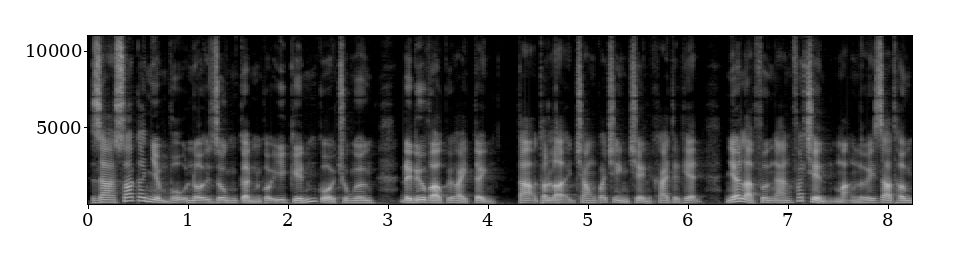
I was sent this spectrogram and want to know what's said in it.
ra soát các nhiệm vụ nội dung cần có ý kiến của Trung ương để đưa vào quy hoạch tỉnh, tạo thuận lợi trong quá trình triển khai thực hiện, nhất là phương án phát triển mạng lưới giao thông,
